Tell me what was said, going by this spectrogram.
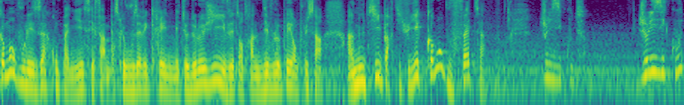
Comment vous les accompagnez, ces femmes? Parce que vous avez créé une méthodologie, vous êtes en train de développer en plus un, outil particulier. Comment vous faites? Je les écoute. Je les écoute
